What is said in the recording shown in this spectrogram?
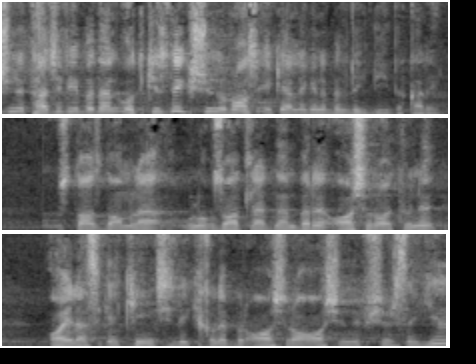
shuni tajribadan o'tkazdik shuni rost ekanligini bildik deydi qarang. Ustoz domla ulug' zotlardan biri oshiro kuni oilasiga kengchilik qilib bir oshiro oshini pishirsa yil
